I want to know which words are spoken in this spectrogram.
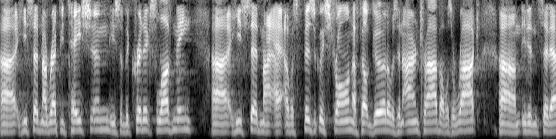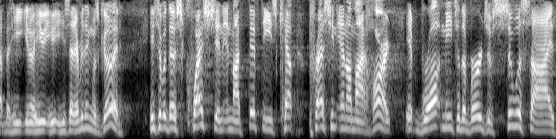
Uh, he said, my reputation. He said, the critics love me. Uh, he said, my, I was physically strong. I felt good. I was an iron tribe. I was a rock. Um, he didn't say that, but he, you know, he, he said everything was good. He said, but this question in my fifties kept pressing in on my heart. It brought me to the verge of suicide.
